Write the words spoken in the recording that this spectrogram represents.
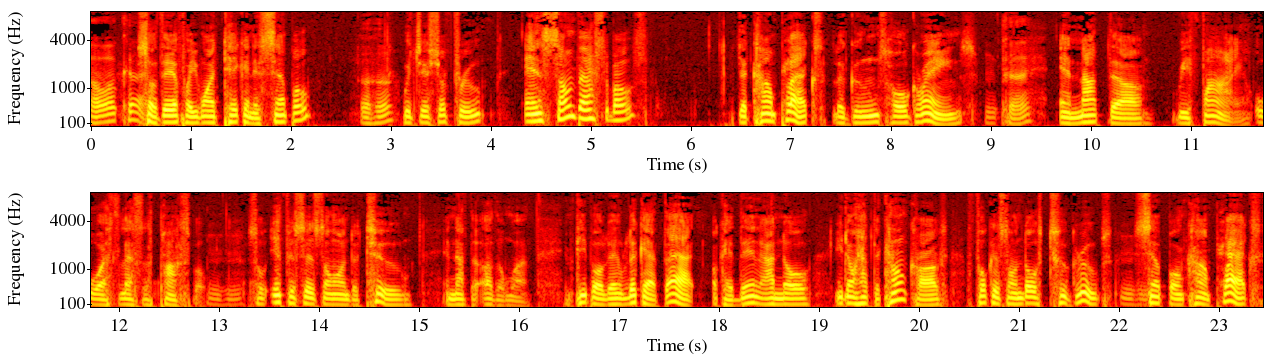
Oh, okay. So therefore, you want to take in the simple, uh-huh. which is your fruit, and some vegetables, the complex legumes, whole grains, okay, and not the refined or as less as possible. Mm-hmm. So emphasis on the two and not the other one. And people then look at that. Okay, then I know you don't have to count carbs. Focus on those two groups, mm-hmm. simple and complex.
